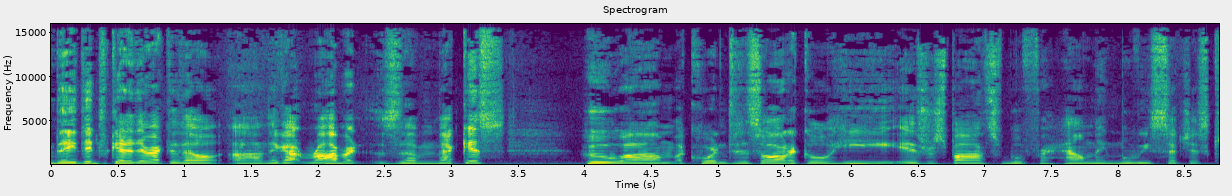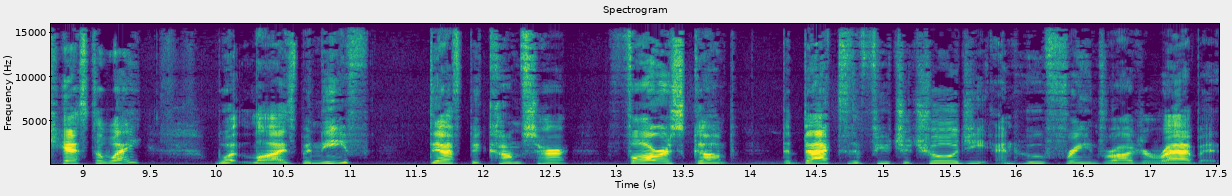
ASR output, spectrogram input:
They did get a director though. Um, they got Robert Zemeckis, who, um, according to this article, he is responsible for helming movies such as Castaway, What Lies Beneath, Death Becomes Her, Forrest Gump, the Back to the Future trilogy, and Who Framed Roger Rabbit.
